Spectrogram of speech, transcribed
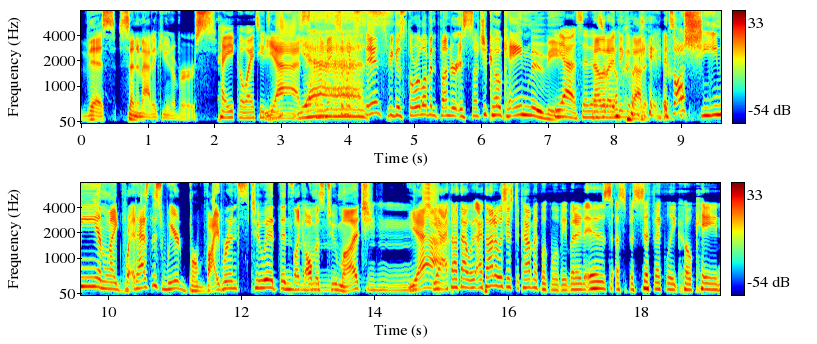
this cinematic universe. Taika Waititi. Yes. And it makes so much sense because Thor Love and Thunder is such a cocaine movie. Yes, it is Now that I real think about it, it's all sheeny and like it has this weird br- vibrance to it that's like almost too much. Yeah. Mm-hmm. Yeah, I thought that was. I thought it was just a comic book movie, but it is a specifically cocaine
